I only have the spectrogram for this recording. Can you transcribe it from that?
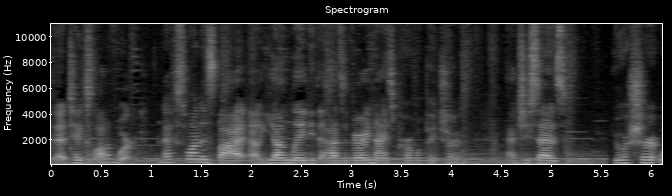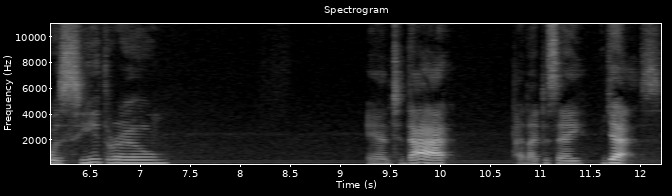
that it takes a lot of work. Next one is by a young lady that has a very nice purple picture, and she says, your shirt was see-through. And to that, I'd like to say, yes.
